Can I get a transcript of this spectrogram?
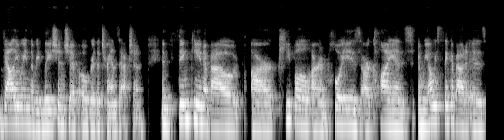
valuing the relationship over the transaction and thinking about our people, our employees, our clients, and we always think about it as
